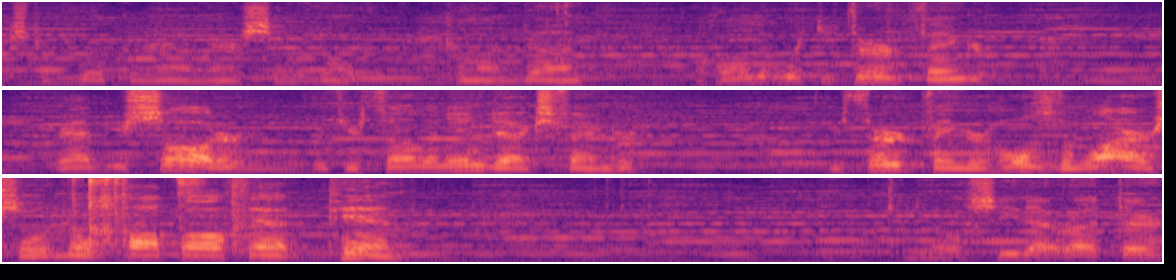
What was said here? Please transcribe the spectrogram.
Extra hook around there so it don't come undone. Now hold it with your third finger. Grab your solder with your thumb and index finger. Your third finger holds the wire so it don't pop off that pin. Can you all see that right there?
